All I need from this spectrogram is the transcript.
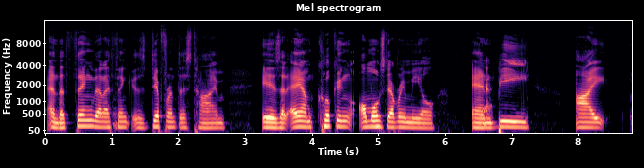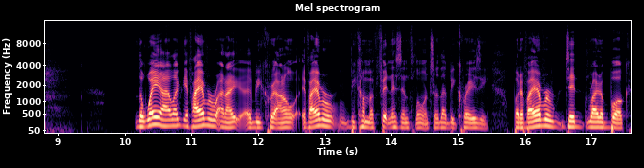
and the thing that I think is different this time is that a I'm cooking almost every meal, and yeah. b I the way I like if I ever and I would be I don't if I ever become a fitness influencer that'd be crazy. But if I ever did write a book,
